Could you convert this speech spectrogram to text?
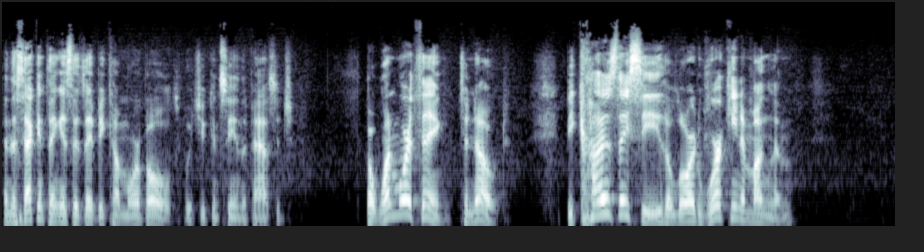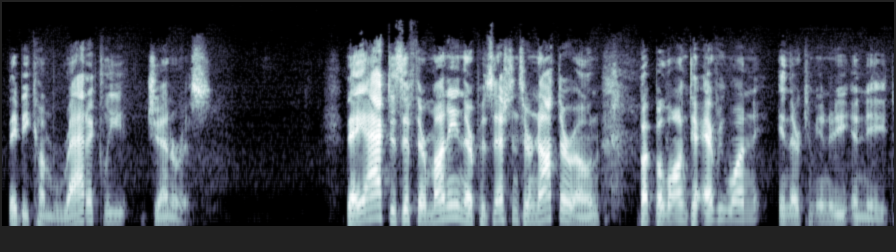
And the second thing is that they become more bold, which you can see in the passage. But one more thing to note because they see the Lord working among them, they become radically generous. They act as if their money and their possessions are not their own, but belong to everyone in their community in need.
